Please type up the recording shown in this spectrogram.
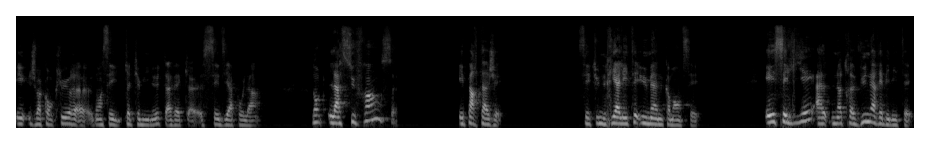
et je vais conclure euh, dans ces quelques minutes avec euh, ces diapos-là. Donc, la souffrance est partagée. C'est une réalité humaine, comme on sait. Et c'est lié à notre vulnérabilité.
